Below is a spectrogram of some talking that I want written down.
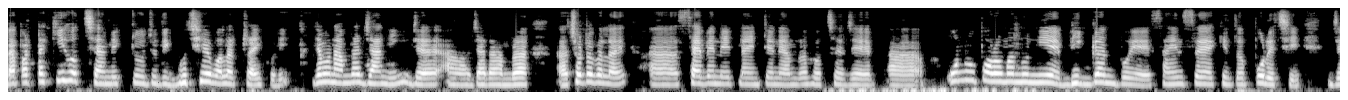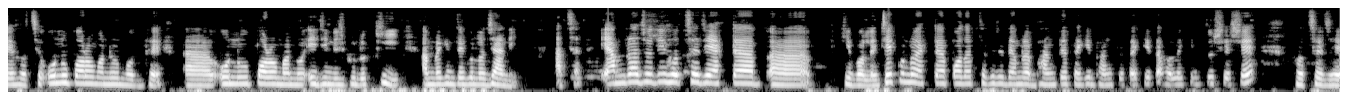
ব্যাপারটা কি হচ্ছে আমি একটু যদি গুছিয়ে বলার ট্রাই করি। যেমন আমরা জানি যে যারা আমরা ছোটবেলায় সেভেন এইট নাইন টেনে আমরা হচ্ছে যে অণু পরমাণু নিয়ে বিজ্ঞান বইয়ে সায়েন্সে কিন্তু পড়েছি যে হচ্ছে অণু পরমাণুর মধ্যে অণু পরমাণু এই জিনিসগুলো কি, আমরা কিন্তু এগুলো জানি। আচ্ছা আমরা যদি হচ্ছে যে একটা কি বলে যে কোনো একটা পদার্থকে যদি আমরা ভাঙতে থাকি ভাঙতে থাকি, তাহলে কিন্তু শেষে হচ্ছে যে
